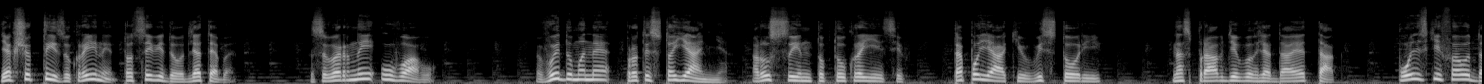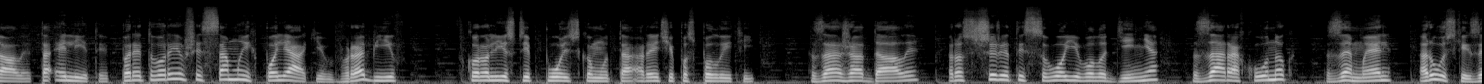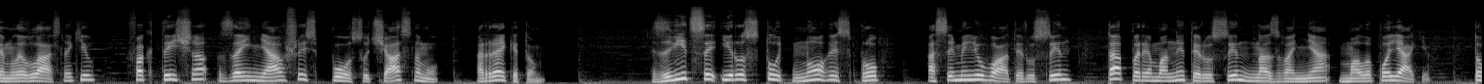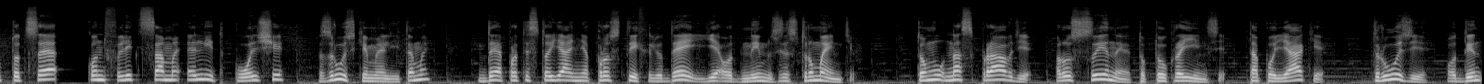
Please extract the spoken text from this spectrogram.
Якщо ти з України, то це відео для тебе. Зверни увагу. Видумане протистояння русин, тобто українців, та поляків в історії насправді виглядає так. Польські феодали та еліти, перетворивши самих поляків в рабів в королівстві польському та Речі Посполитій, зажадали розширити свої володіння за рахунок земель руських землевласників, фактично зайнявшись по сучасному рекетом. Звідси і ростуть ноги спроб асимілювати русин та переманити русин на звання малополяків. Тобто це конфлікт саме еліт Польщі з руськими елітами, де протистояння простих людей є одним з інструментів. Тому насправді русини, тобто українці, та поляки друзі один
